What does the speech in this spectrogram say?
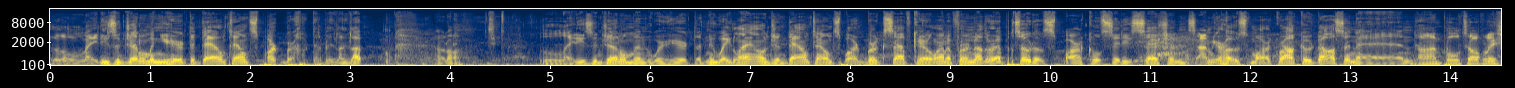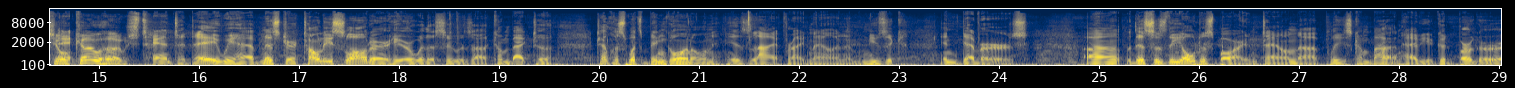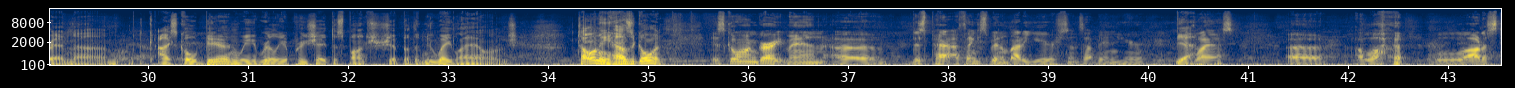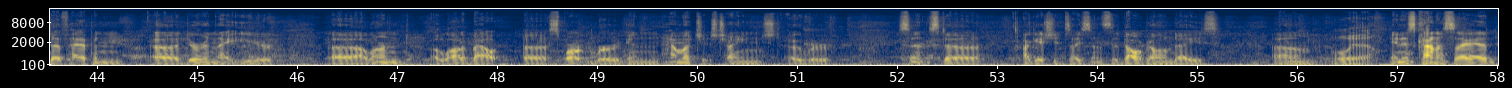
Ladies and gentlemen, you're here at the downtown Spartanburg. Hold on. Ladies and gentlemen, we're here at the New Way Lounge in downtown Spartanburg, South Carolina for another episode of Sparkle City Sessions. I'm your host, Mark Rocco Dawson, and I'm Paul Topolis, your co-host. and today we have Mr. Tony Slaughter here with us, who has uh, come back to tell us what's been going on in his life right now and the music endeavors. Uh, this is the oldest bar in town. Uh, please come by and have you a good burger and uh, ice cold beer, and we really appreciate the sponsorship of the New Way Lounge. Tony, how's it going? It's going great, man. Uh, this past, I think it's been about a year since I've been here. Yeah. Last, uh, a lot, a lot of stuff happened uh, during that year. Uh, I learned a lot about uh, Spartanburg and how much it's changed over since, uh, I guess you'd say, since the doggone days. Um, Oh yeah, and it's kind of sad.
